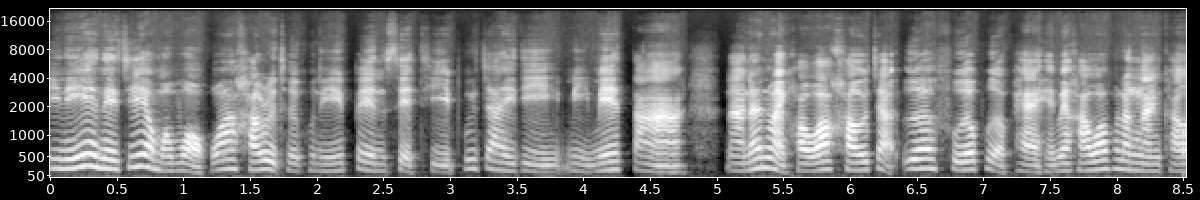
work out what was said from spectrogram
ทีนี้เนจีออกมาบอกว่าเขาหรือเธอคนนี้เป็นเศรษฐีผู้ใจดีมีเมตตานะนั่นหมายความว่าเขาจะเอื้อเฟื้อเผื่อแผ่เห็นไหมคะว่าพลังงานเขา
